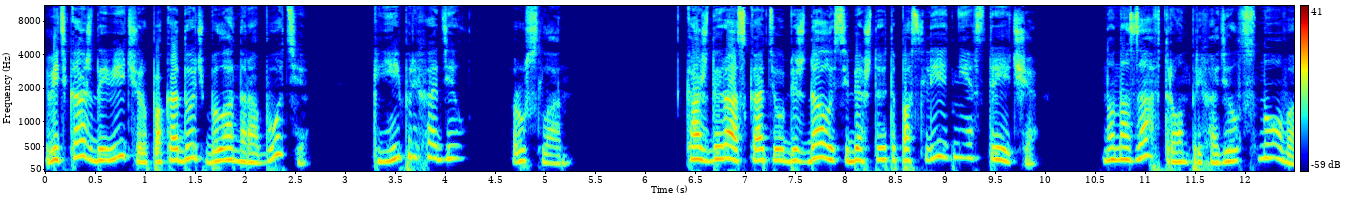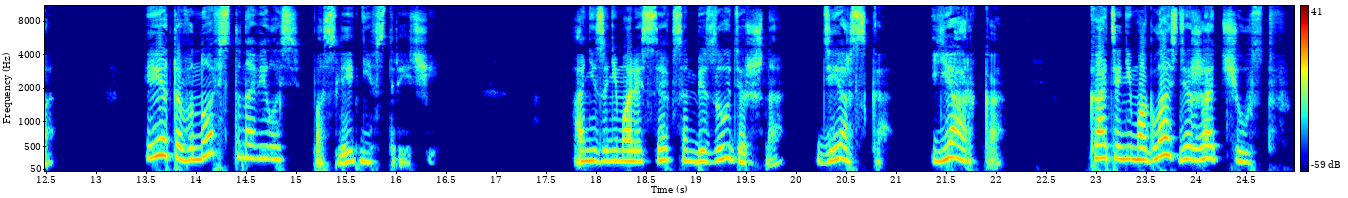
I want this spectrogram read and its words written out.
Ведь каждый вечер, пока дочь была на работе, к ней приходил Руслан. Каждый раз Катя убеждала себя, что это последняя встреча, но на завтра он приходил снова. И это вновь становилось последней встречей. Они занимались сексом безудержно, дерзко, ярко. Катя не могла сдержать чувств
